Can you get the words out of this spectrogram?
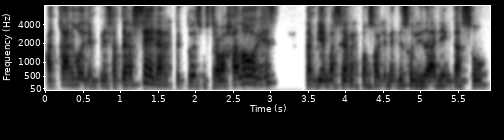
a cargo de la empresa tercera respecto de sus trabajadores. También va a ser responsablemente solidaria en caso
